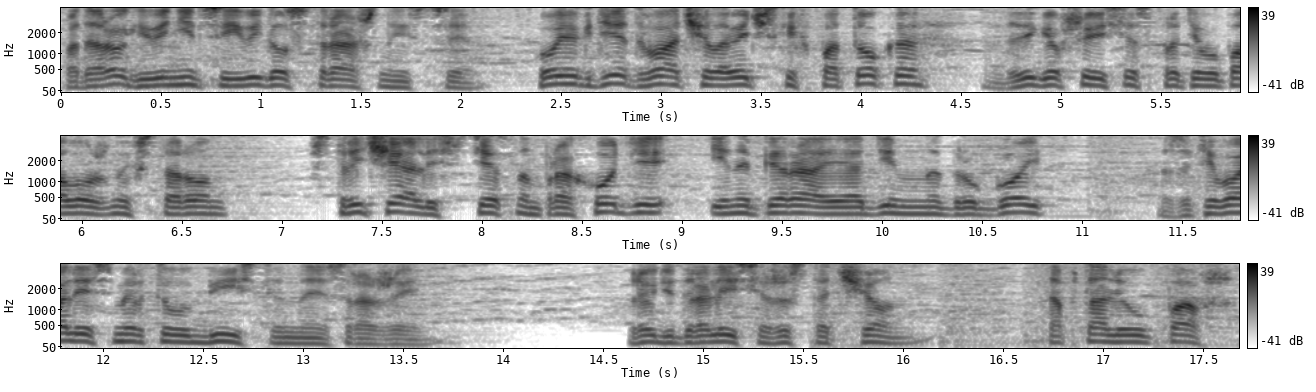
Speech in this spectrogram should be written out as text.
По дороге Венеции видел страшные сцены. Кое-где два человеческих потока, двигавшиеся с противоположных сторон, встречались в тесном проходе и, напирая один на другой, затевали смертоубийственные сражения. Люди дрались ожесточенно, топтали упавших.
